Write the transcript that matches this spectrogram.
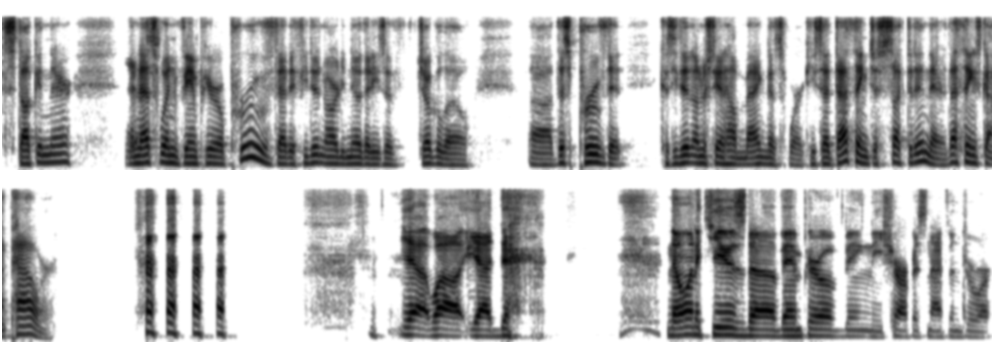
stuck in there. And that's when Vampiro proved that if you didn't already know that he's a juggalo, uh, this proved it because he didn't understand how magnets work. He said that thing just sucked it in there. That thing's got power. Yeah, well, yeah. no one accused uh, Vampiro of being the sharpest knife in the drawer.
